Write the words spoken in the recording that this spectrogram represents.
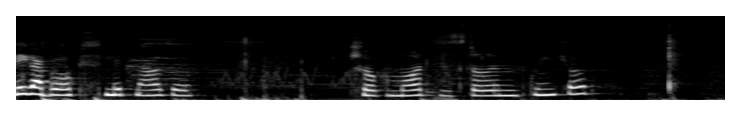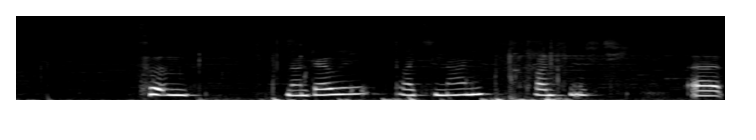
Megabox mit Nase. Chocomod ist drin. Screenshot. 5 Non-Jerry, 13 Nani, 23 Äh,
